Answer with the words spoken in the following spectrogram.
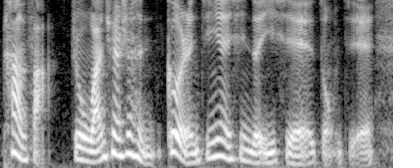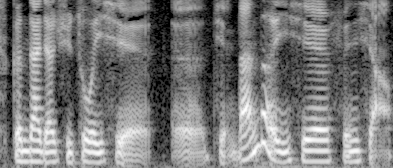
看法，就完全是很个人经验性的一些总结，跟大家去做一些呃简单的一些分享。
